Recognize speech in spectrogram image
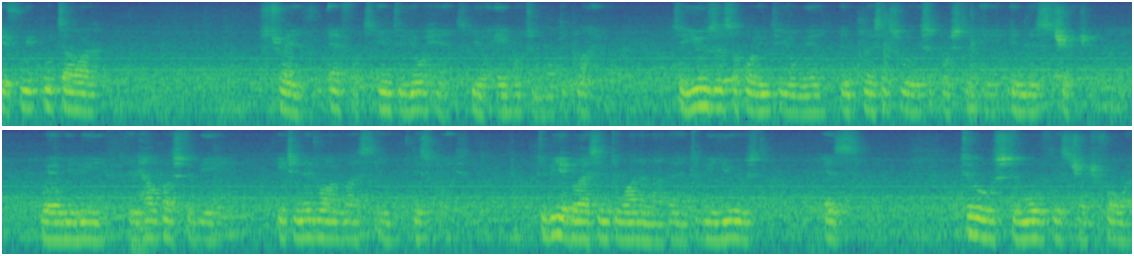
If we put our strength, efforts into your hands, you are able to multiply. So use us according to your will and place us where we're supposed to be in this church, where we live, and help us to be, each and every one of us in this place, to be a blessing to one another and to be used as tools to move this church forward.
